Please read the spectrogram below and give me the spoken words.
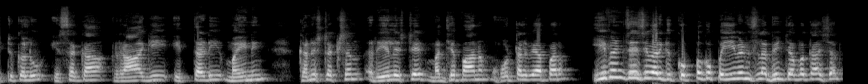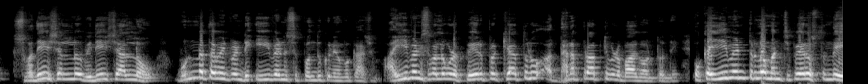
ఇటుకలు ఇసుక రాగి ఇత్తడి మైనింగ్ కన్స్ట్రక్షన్ రియల్ ఎస్టేట్ మద్యపానం హోటల్ వ్యాపారం. ఈవెంట్స్ చేసే వారికి గొప్ప గొప్ప ఈవెంట్స్ లభించే అవకాశాలు స్వదేశంలో విదేశాల్లో ఉన్నతమైనటువంటి ఈవెంట్స్ పొందుకునే అవకాశం. ఆ ఈవెంట్స్ వల్ల కూడా పేరు ప్రఖ్యాతులు ఆ ధనప్రాప్తి కూడా బాగా ఉంటుంది. ఒక ఈవెంట్లో మంచి పేరు వస్తుంది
